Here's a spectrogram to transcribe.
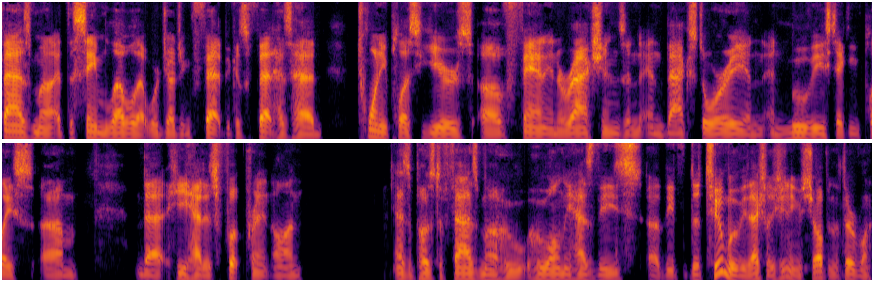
Phasma at the same level that we're judging Fett because Fett has had 20 plus years of fan interactions and, and backstory and, and movies taking place um, that he had his footprint on as opposed to Phasma who who only has these uh, the the two movies actually she didn't even show up in the third one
